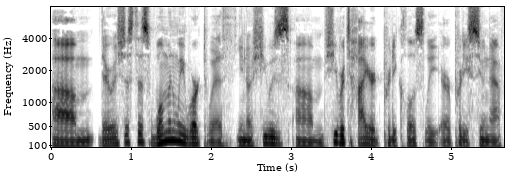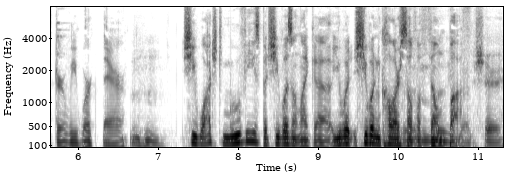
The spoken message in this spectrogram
um, there was just this woman we worked with. You know, she was um, she retired pretty closely or pretty soon after we worked there. Mm-hmm. She watched movies, but she wasn't like a you would she wouldn't call herself a film Movie buff. Sure.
